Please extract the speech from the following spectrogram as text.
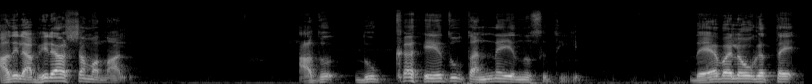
അതിൽ അഭിലാഷം വന്നാൽ അത് ദുഃഖഹേതു തന്നെ എന്ന് സിദ്ധിക്കും. ദേവലോകത്തെ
